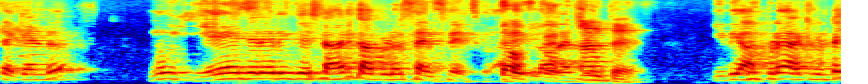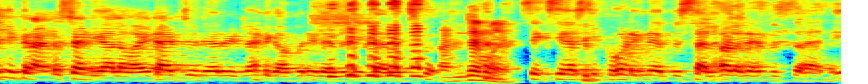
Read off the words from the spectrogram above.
సెకండ్ నువ్వు ఏ ఇంజనీరింగ్ చేసినా అని కంప్యూటర్ సైన్స్. నేర్చుకో. అంతే. ఇది అప్పుడే అట్లుంటే ఇక్కడ అండర్స్టాండ్ చేయాలి వైట్ హ్యాట్ జూనియర్ ఇట్లాంటి కంపెనీలు సిక్స్ ఇయర్స్కి కోడింగ్ నేర్పిస్తా అలా నేర్పిస్తా అని.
